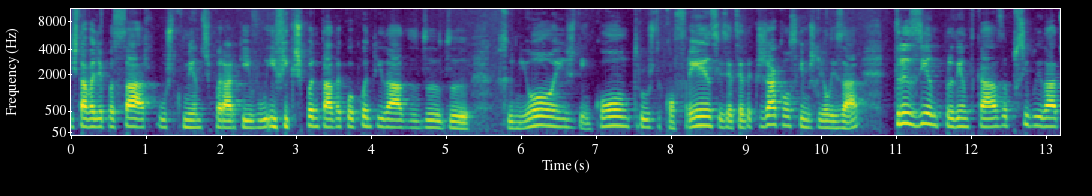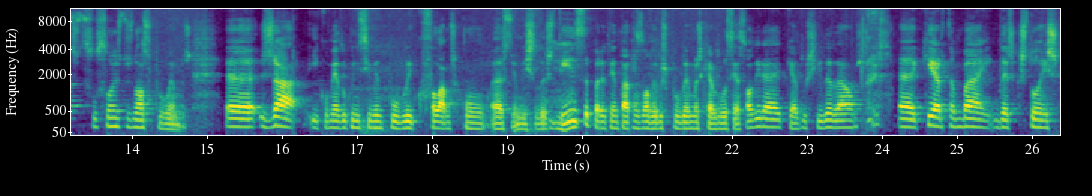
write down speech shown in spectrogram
e estava-lhe a passar os documentos para arquivo e fico espantada com a quantidade de, de reuniões, de encontros, de conferências, etc., que já conseguimos realizar, trazendo para dentro de casa possibilidades de soluções dos nossos problemas. Uh, já, e como é do conhecimento público, falámos com a Sra. Ministra da Justiça uhum. para tentar resolver os problemas, quer do acesso ao direito, quer dos cidadãos, uh, quer também das questões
